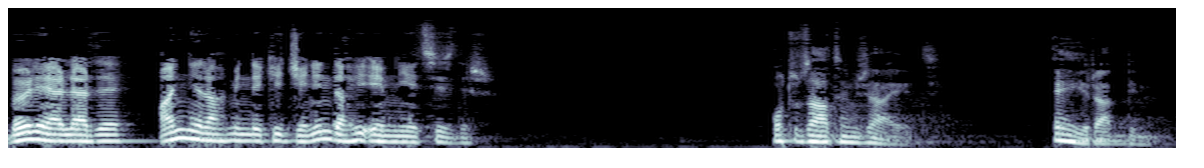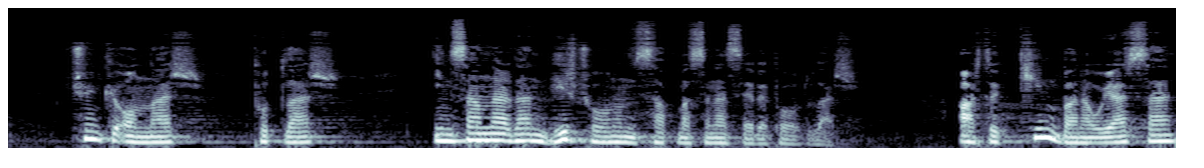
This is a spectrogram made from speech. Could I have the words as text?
Böyle yerlerde anne rahmindeki cenin dahi emniyetsizdir. 36. Ayet Ey Rabbim! Çünkü onlar, putlar, insanlardan birçoğunun sapmasına sebep oldular. Artık kim bana uyarsa,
